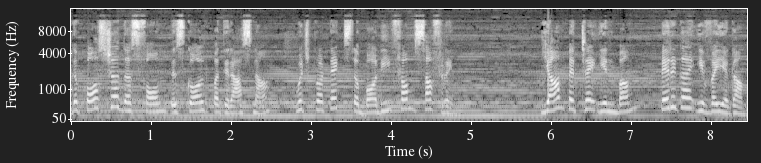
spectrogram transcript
The posture thus formed is called Patirasana, which protects the body from suffering. யாம் பெற்ற இன்பம் பெருக இவ்வையகம்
